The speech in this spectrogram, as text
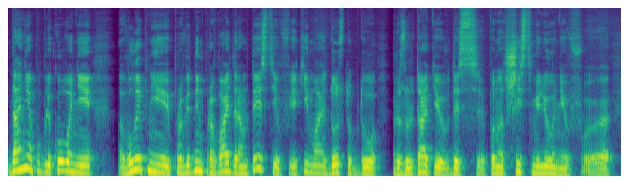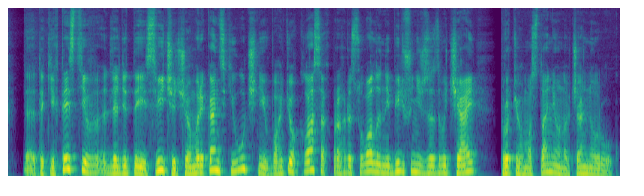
Дані опубліковані в липні провідним провайдером тестів, які мають доступ до результатів десь понад 6 мільйонів е, е, таких тестів для дітей, свідчать, що американські учні в багатьох класах прогресували не більше, ніж зазвичай протягом останнього навчального року.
